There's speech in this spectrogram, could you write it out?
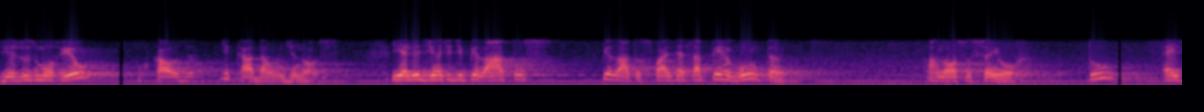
Jesus morreu por causa de cada um de nós. E ali diante de Pilatos, Pilatos faz essa pergunta a nosso Senhor: Tu és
